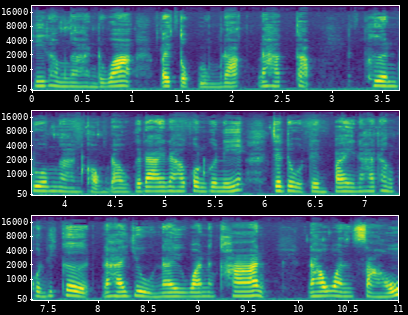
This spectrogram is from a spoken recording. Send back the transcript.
ที่ทำงานหรือว่าไปตกหลุมรักนะคะกับเพื่อนร่วมงานของเราก็ได้นะคะ คนคนนี้จะโดดเด่นไปนะคะทางคนที่เกิดนะคะอยู่ในวันอังคารนะคะวันเสาร์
